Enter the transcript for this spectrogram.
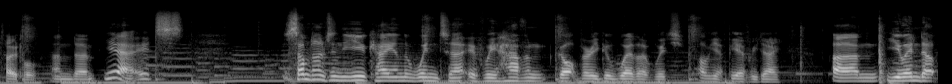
total. And um, yeah, it's sometimes in the UK in the winter if we haven't got very good weather, which oh yeah, be every day. Um, you end up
